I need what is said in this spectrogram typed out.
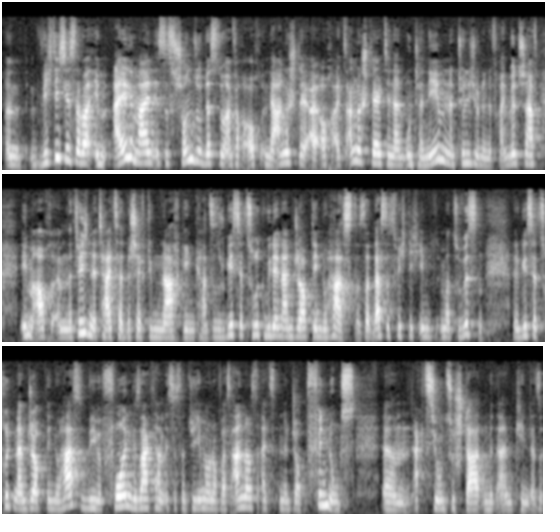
Und wichtig ist aber im Allgemeinen ist es schon so, dass du einfach auch, in der Angestell auch als Angestellte in einem Unternehmen natürlich oder in der freien Wirtschaft eben auch ähm, natürlich eine Teilzeitbeschäftigung nachgehen kannst. Also du gehst ja zurück wieder in einen Job, den du hast. Also das ist wichtig eben immer zu wissen. Du gehst ja zurück in einen Job, den du hast. Wie wir vorhin gesagt haben, ist das natürlich immer noch was anderes als eine Jobfindungs- ähm, Aktion zu starten mit einem Kind. Also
